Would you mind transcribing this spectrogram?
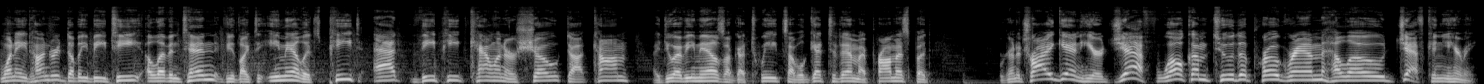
1 800 WBT 1110. If you'd like to email, it's pete at thepetekalinershow.com. I do have emails, I've got tweets. I will get to them, I promise, but we're going to try again here. Jeff, welcome to the program. Hello, Jeff. Can you hear me?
